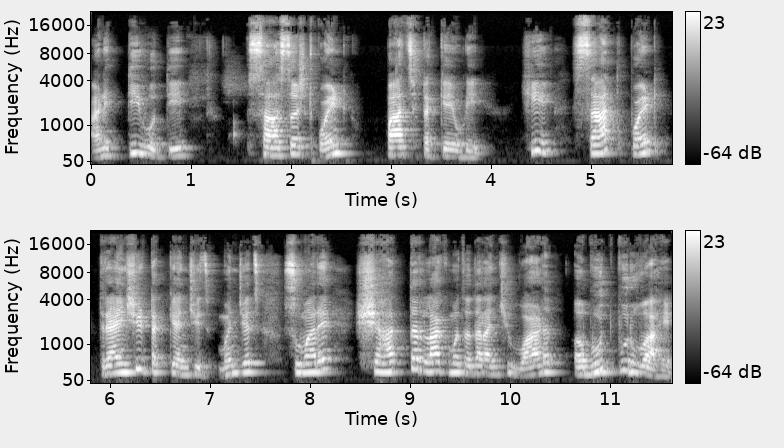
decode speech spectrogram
आणि ती होती सहासष्ट पॉईंट पाच टक्के एवढी. ही सात पॉईंट त्र्याऐंशी टक्क्यांचीच म्हणजेच सुमारे शहात्तर लाख मतदारांची वाढ अभूतपूर्व आहे.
